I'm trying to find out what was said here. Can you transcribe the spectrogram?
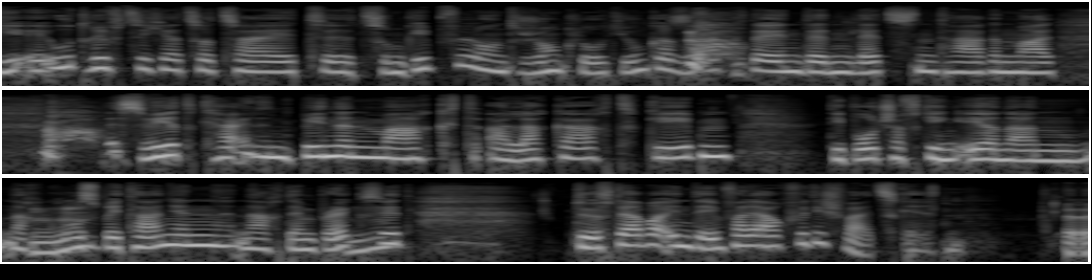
Die EU trifft sich ja zurzeit äh, zum Gipfel und Jean-Claude Juncker sagte in den letzten Tagen mal, es wird keinen Binnenmarkt à la carte geben. Die Botschaft ging eher nach, nach mhm. Großbritannien, nach dem Brexit, mhm. dürfte aber in dem Fall auch für die Schweiz gelten. Äh,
